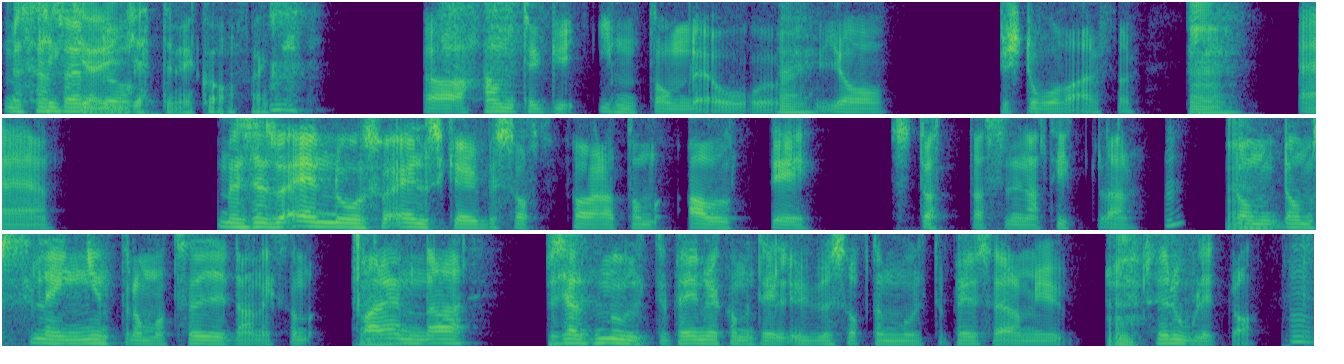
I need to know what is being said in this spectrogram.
Men sen tycker så jag ju ändå- jättemycket om faktiskt. Ja, han tycker inte om det och Nej. jag förstår varför. Mm. Eh, men sen så ändå så älskar jag Ubisoft för att de alltid stötta sina titlar. Mm. De, de slänger inte dem åt sidan. Liksom. Varenda, speciellt multiplayer när det kommer till Ubisoft och multiplayer så är de ju Mm. otroligt bra. Mm.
